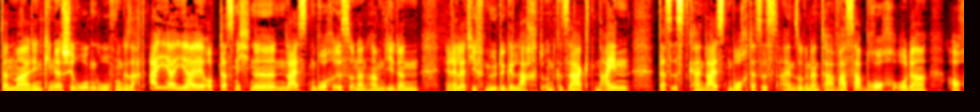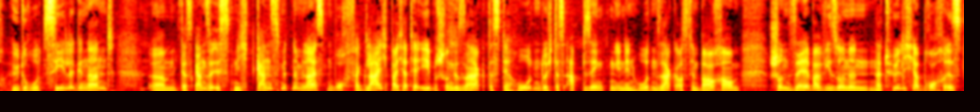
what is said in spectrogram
dann mal den Kinderchirurgen gerufen und gesagt, ei, ei, ei, ob das nicht eine, ein Leistenbruch ist. Und dann haben die dann relativ müde gelacht und gesagt, nein, das ist kein Leistenbruch, das ist ein sogenannter Wasserbruch oder auch Hydrozele genannt. Ähm, das Ganze ist nicht ganz mit einem Leistenbruch vergleichbar. Ich hatte ja eben schon gesagt, dass der Hoden durch das Absinken in den Hodensack aus dem Bauchraum schon selber wie so ein natürlicher Bruch ist.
